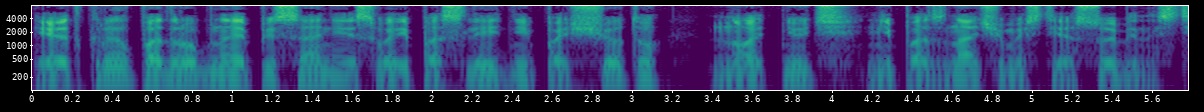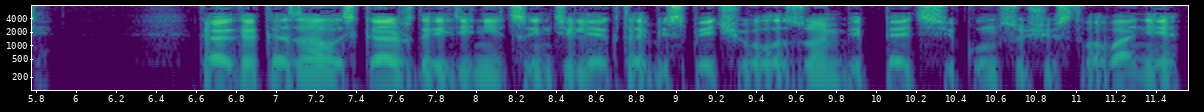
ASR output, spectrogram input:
и открыл подробное описание своей последней по счету — но отнюдь не по значимости особенности. Как оказалось, каждая единица интеллекта обеспечивала зомби 5 секунд существования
